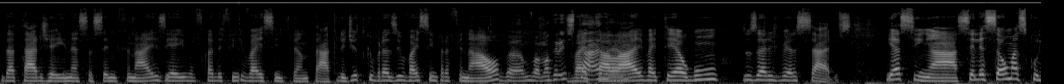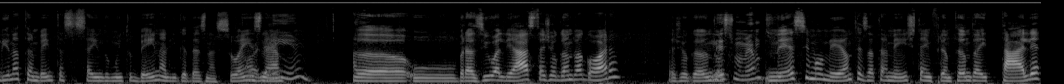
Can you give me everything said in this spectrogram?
da tarde aí nessas semifinais. E aí vai ficar definido que vai se enfrentar. Acredito que o Brasil vai sim para a final. Vamos, vamos acreditar, Vai estar né? lá e vai ter algum dos adversários. E assim, a seleção masculina também está se saindo muito bem na Liga das Nações, Olha né? aí. Ah, o Brasil, aliás, está jogando agora. Está jogando. Neste momento? Nesse momento, exatamente. Está enfrentando a Itália.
